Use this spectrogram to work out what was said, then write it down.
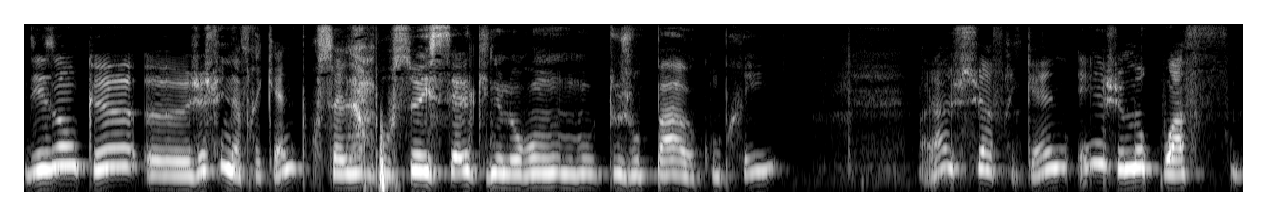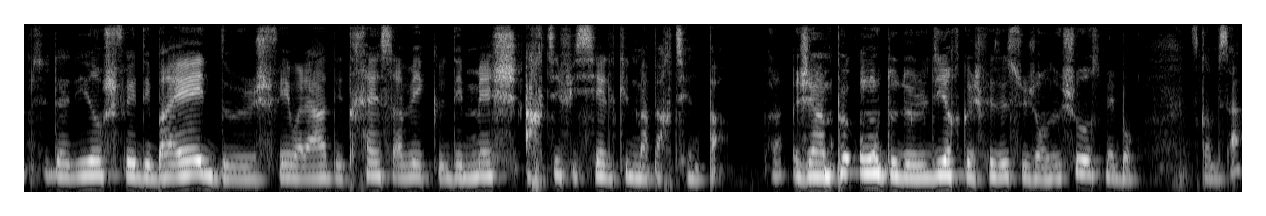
Disons que euh, je suis une africaine, pour, celles, pour ceux et celles qui ne l'auront toujours pas compris. Voilà, je suis africaine et je me coiffe. C'est-à-dire, je fais des braids, je fais voilà, des tresses avec des mèches artificielles qui ne m'appartiennent pas. J'ai un peu honte de le dire que je faisais ce genre de choses, mais bon, c'est comme ça.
